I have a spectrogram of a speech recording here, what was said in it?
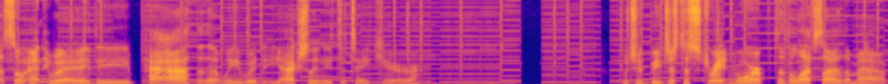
Uh, so anyway, the path that we would actually need to take here, which would be just a straight warp to the left side of the map,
